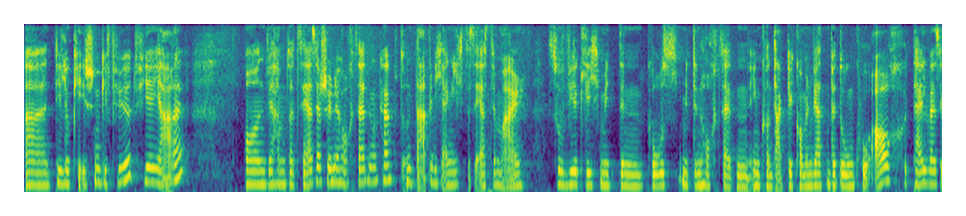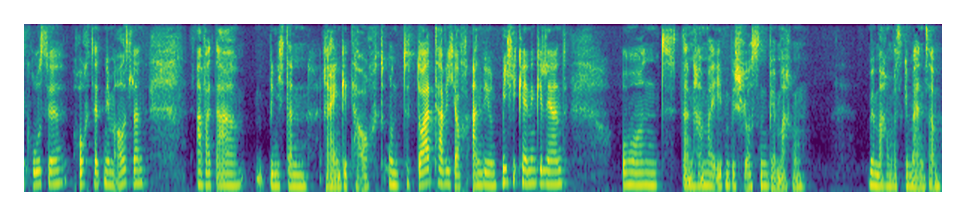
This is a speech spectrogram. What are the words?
äh, die Location geführt, vier Jahre. Und wir haben dort sehr, sehr schöne Hochzeiten gehabt. Und da bin ich eigentlich das erste Mal so wirklich mit den, Groß, mit den Hochzeiten in Kontakt gekommen. Wir hatten bei Do Co. auch teilweise große Hochzeiten im Ausland, aber da bin ich dann reingetaucht. Und dort habe ich auch Andi und Michi kennengelernt. Und dann haben wir eben beschlossen, wir machen, wir machen was gemeinsam.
